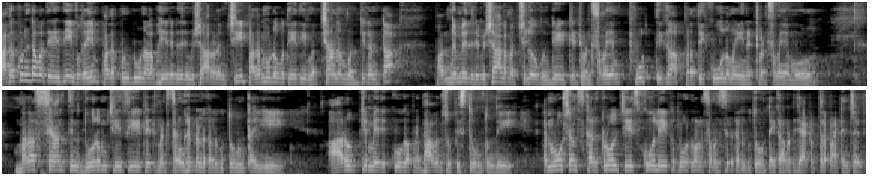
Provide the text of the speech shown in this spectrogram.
పదకొండవ తేదీ ఉదయం పదకొండు నలభై ఎనిమిది నిమిషాల నుంచి పదమూడవ తేదీ మధ్యాహ్నం ఒంటి గంట పంతొమ్మిది నిమిషాల మధ్యలో ఉండేటటువంటి సమయం పూర్తిగా ప్రతికూలమైనటువంటి సమయము. మనశ్శాంతిని దూరం చేసేటటువంటి సంఘటనలు కలుగుతూ ఉంటాయి. ఆరోగ్యం మీద ఎక్కువగా ప్రభావం చూపిస్తూ ఉంటుంది. ఎమోషన్స్ కంట్రోల్ చేసుకోలేకపోవడం వల్ల సమస్యలు కలుగుతూ ఉంటాయి. కాబట్టి జాగ్రత్తలు పాటించండి.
